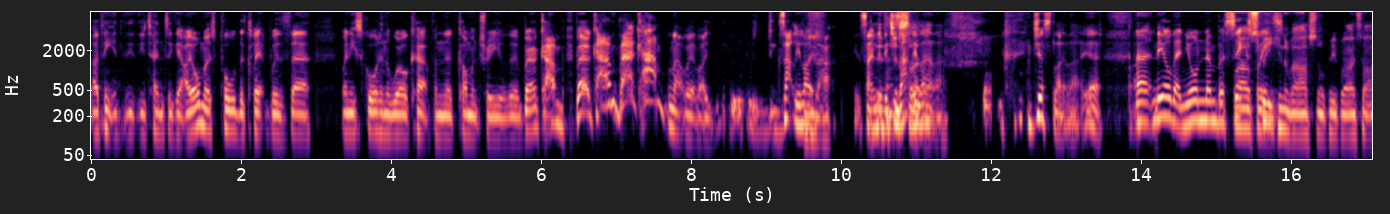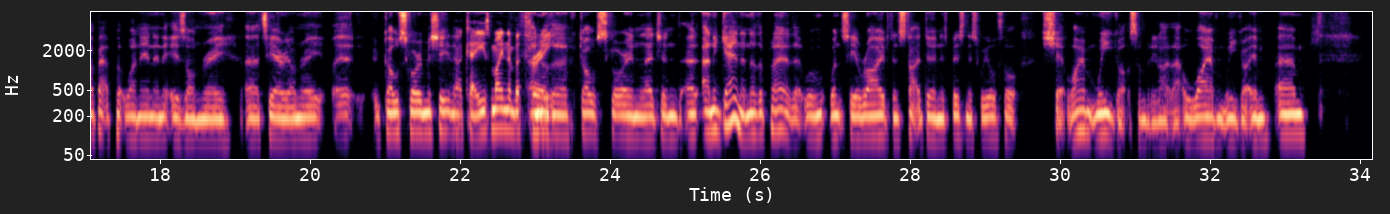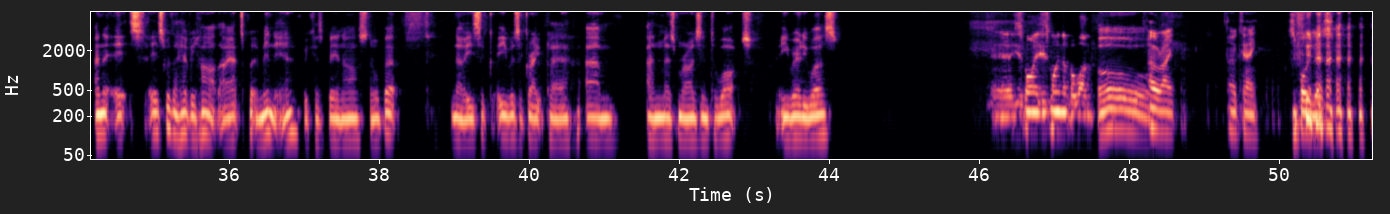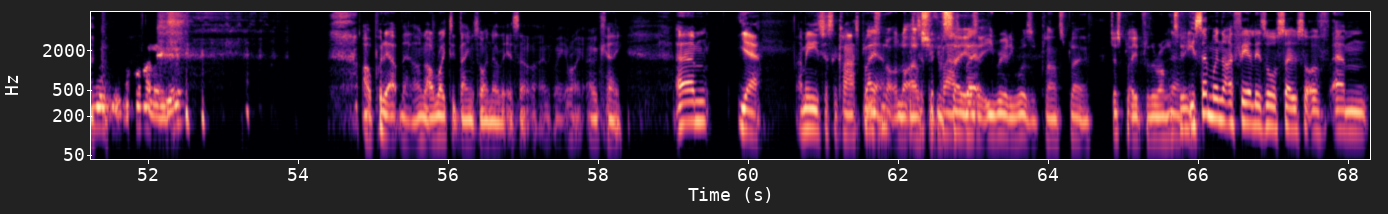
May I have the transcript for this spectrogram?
I think you, you tend to get. I almost pulled the clip with uh, when he scored in the World Cup and the commentary of the Bergkamp, Bergkamp, Bergkamp. And that way, it was exactly like that. It sounded exactly like like, that. that. Just like that, yeah. Uh, Neil, then you're number six, well, please. speaking of Arsenal people, I thought I better put one in, and it is Henry, uh, Thierry Henry, uh, goal scoring machine. Okay, he's my number three. Another goal scoring legend. Uh, and again, another player that once he arrived and started doing his business, we all thought, shit, why haven't we got somebody like that? Or why haven't we got him? Um, and it's it's with a heavy heart that I had to put him in here because being Arsenal. But no, he's a, he was a great player um, and mesmerising to watch. He really was. Yeah, he's my he's my number one. Oh, Oh right, okay. Spoilers. I'll put it up there. I'll, I'll write it down so I know that it's up there. Anyway, right, okay. Um, yeah, I mean, he's just a class player. There's not a lot He's else you can class say, is player. it? He really was a class player. Just played for the wrong No, team. he's someone that I feel is also sort of um,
